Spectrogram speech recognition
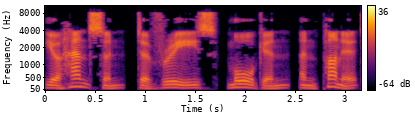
Johannsen, de Vries, Morgan, and Punnett,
